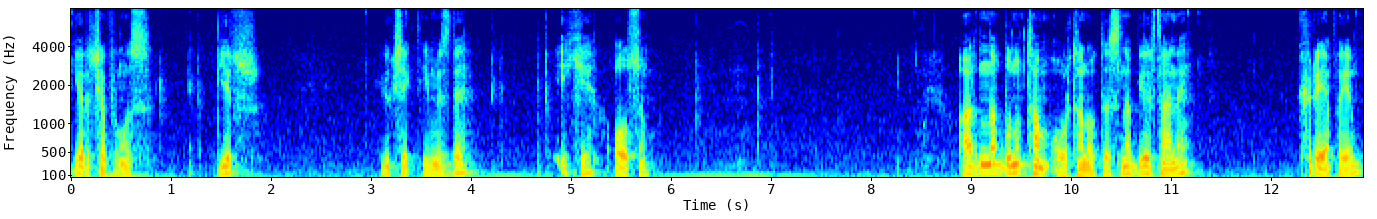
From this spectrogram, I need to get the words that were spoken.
Yarı çapımız 1 yüksekliğimizde 2 olsun. Ardından bunun tam orta noktasına bir tane küre yapayım.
